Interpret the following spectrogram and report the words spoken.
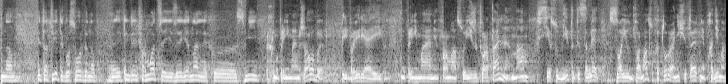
к нам. Это ответы госорганов, это информация из региональных э, СМИ. Мы принимаем жалобы, перепроверяя их, мы принимаем информацию ежеквартально. Нам все субъекты представляют свою информацию, которую они считают необходимо,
